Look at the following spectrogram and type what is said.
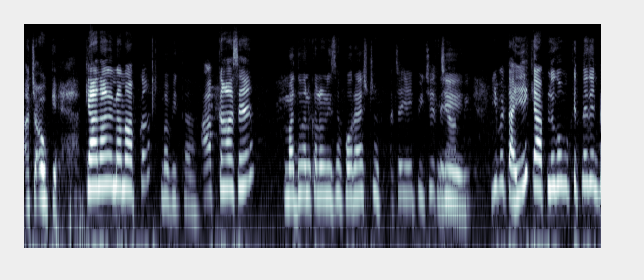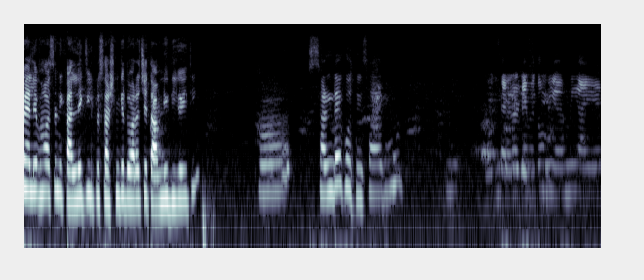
अच्छा ओके। क्या नाम है मैम आपका? बबीता। आप कहाँ से हैं? मधुबन कॉलोनी से फॉरेस्ट अच्छा यही पीछे से जी। आप ये बताइए कि आप लोगों को कितने दिन पहले वहाँ से निकालने के लिए प्रशासन के द्वारा चेतावनी दी गई थी? हाँ संडे को थी शायद है ना? सैटरडे में तो हम हम ही आए हैं।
